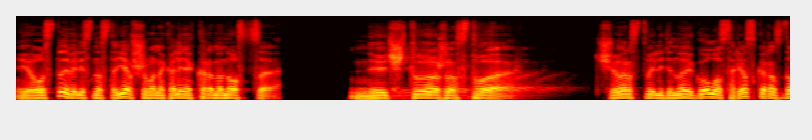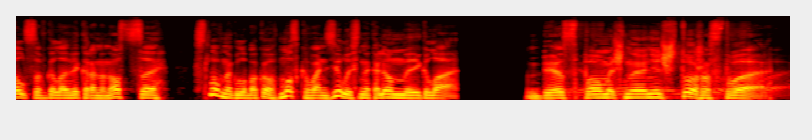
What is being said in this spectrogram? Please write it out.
и уставились на стоявшего на коленях корононосца. «Ничтожество!» Чёрствый ледяной голос резко раздался в голове корононосца, словно глубоко в мозг вонзилась накалённая игла. «Беспомощное ничтожество!»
